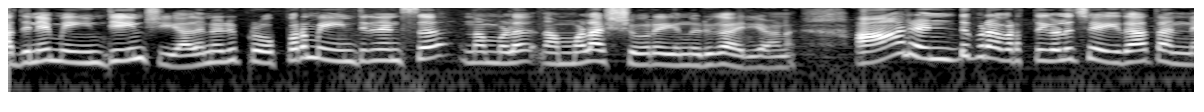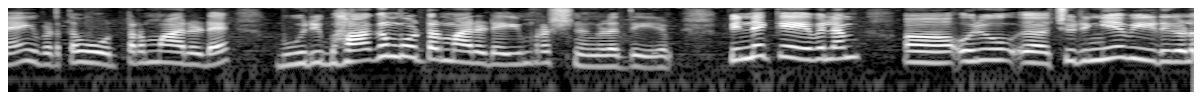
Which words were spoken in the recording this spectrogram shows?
അതിനെ മെയിന്റെയിൻ ചെയ്യുക. അതിനൊരു പ്രോപ്പർ മെയിന്റനൻസ് നമ്മൾ നമ്മൾ അഷ്യൂർ ചെയ്യുന്ന ഒരു കാര്യമാണ്. ആ രണ്ട് പ്രവർത്തികൾ ചെയ്താൽ തന്നെ ഇവിടുത്തെ വോട്ടർമാരുടെ ഭൂരിഭാഗം വോട്ടർമാരുടെയും പ്രശ്നങ്ങൾ തീരും. പിന്നെ കേവലം ഒരു ചുരുങ്ങിയ വീടുകൾ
